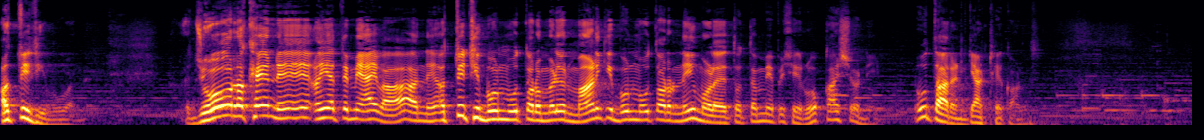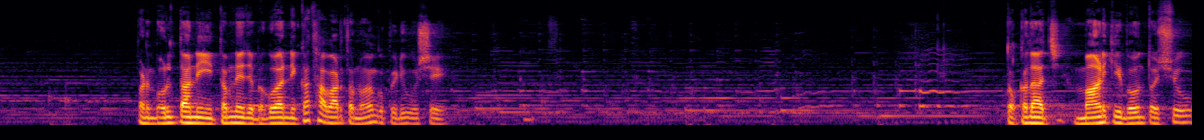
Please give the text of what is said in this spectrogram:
અતિથિ ભુવન. જો રખે ને અહીંયા તમે આવ્યા અને અતિથિ ભવનમાં ઉતારો મળ્યો ને માણકી ભવનમાં ઉતારો નહીં મળે, તો તમે પછી રોકાશો નહીં. ઉતારણ ક્યાં ઠેકાણું પણ બોલતા નહીં, તમને જે ભગવાનની કથા વાર્તાનો અંગ પીડ્યું હશે. તો કદાચ માણકી ભવન તો શું,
